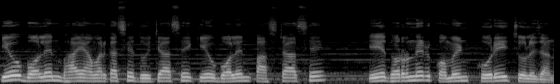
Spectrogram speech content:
কেউ বলেন, ভাই, আমার কাছে দুইটা আছে। কেউ বলেন, পাঁচটা আছে। এ ধরনের কমেন্ট করেই চলে যান।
